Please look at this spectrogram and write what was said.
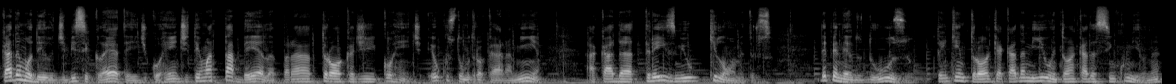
Cada modelo de bicicleta e de corrente tem uma tabela para troca de corrente. Eu costumo trocar a minha a cada 3 mil quilômetros. Dependendo do uso, tem quem troque a cada mil, então a cada 5 mil, né?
